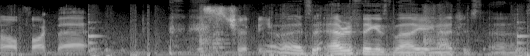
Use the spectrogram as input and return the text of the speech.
Oh, fuck that. This is trippy. Uh, it's- everything is lagging, not just us.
